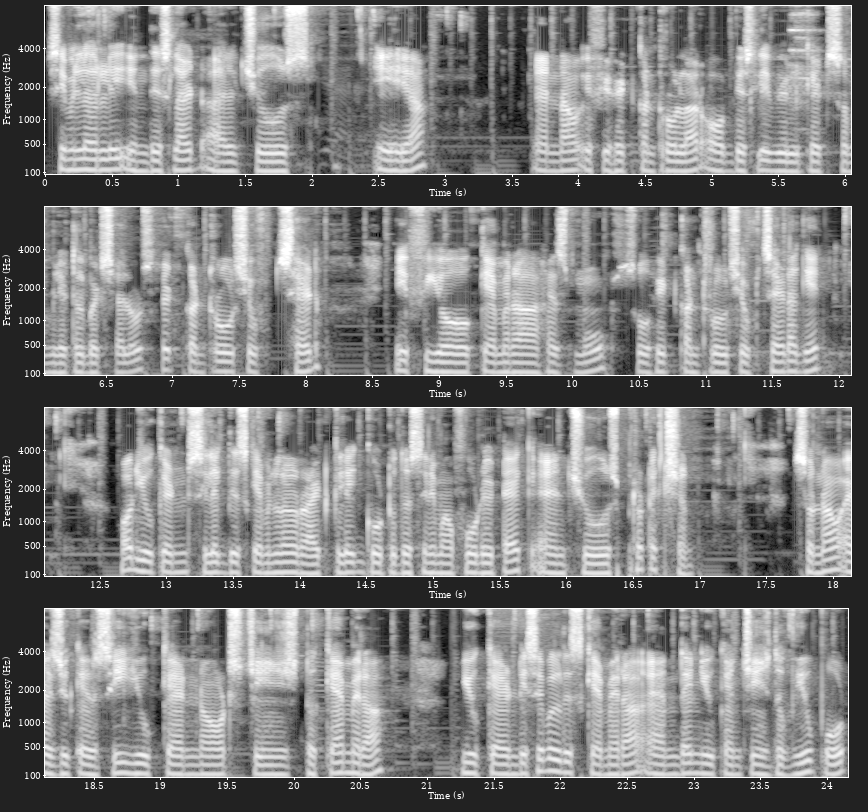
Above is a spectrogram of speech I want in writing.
Similarly in this light I'll choose area and now if you hit Ctrl R obviously we will get some little bit shadows hit Ctrl Shift Z. If your camera has moved so hit Ctrl Shift Z again. Or you can select this camera right click go to the cinema 4d tag and choose protection. So now as you can see you cannot change the camera. You can disable this camera and then you can change the viewport.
